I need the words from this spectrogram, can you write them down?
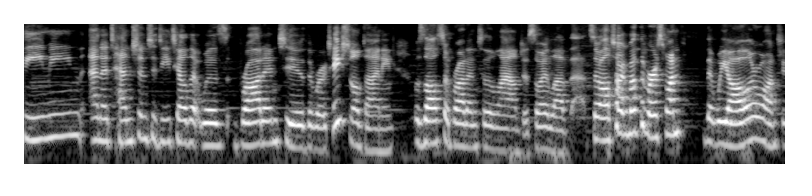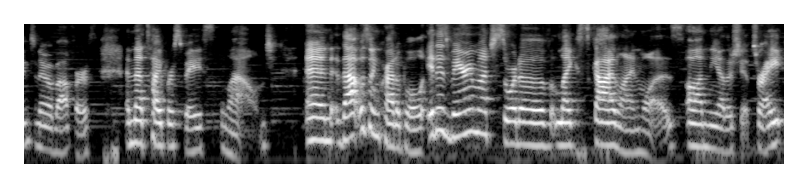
theming and attention to detail that was brought into the rotational dining was also brought into the lounges. So I love that. So I'll talk about the first one that we all are wanting to know about first, and that's Hyperspace Lounge and that was incredible. It is very much sort of like Skyline was on the other ships, right?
